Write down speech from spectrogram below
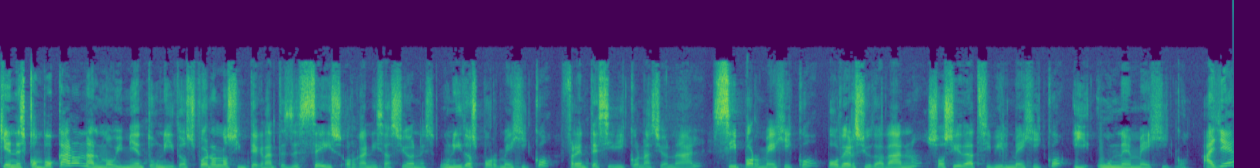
Quienes convocaron al movimiento Unidos fueron los integrantes de seis organizaciones, Unidos por México, Frente Cívico Nacional, Sí por México, Poder Ciudadano, Sociedad Civil México y UNE México. Ayer,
